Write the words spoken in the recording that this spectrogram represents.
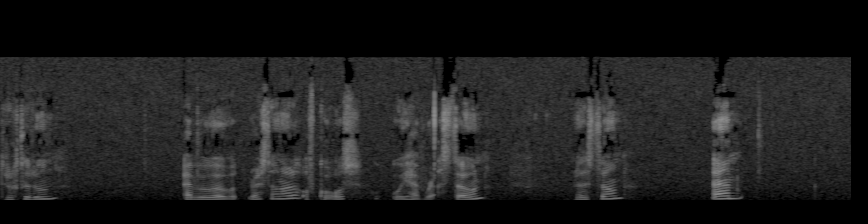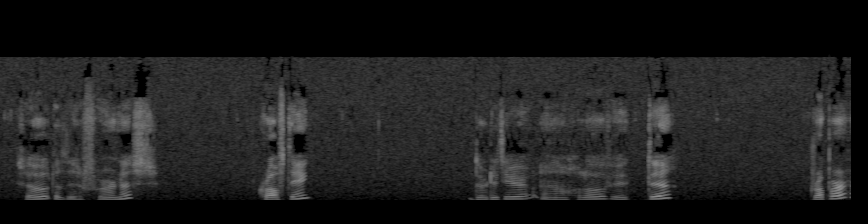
Terug te doen. Hebben we wat redstone nodig? Of course. We have redstone. Redstone. En... Zo, dat is een furnace. Crafting. Door dit hier. En dan geloof ik de... Dropper.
